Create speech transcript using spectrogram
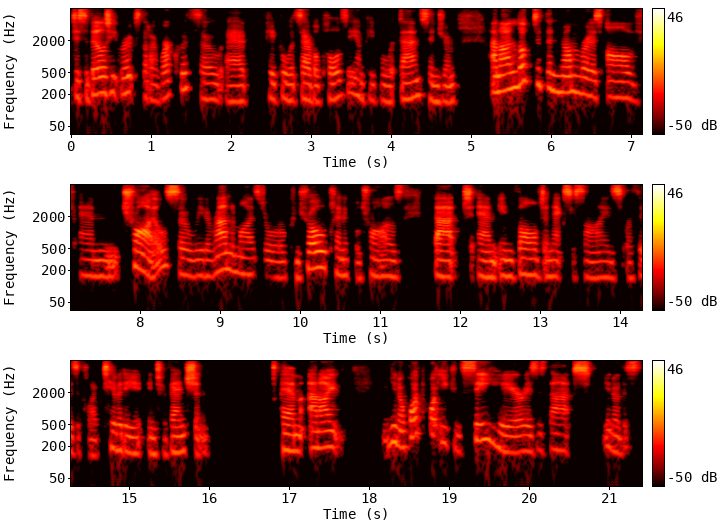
disability groups that I work with, so uh, people with cerebral palsy and people with Down syndrome. And I looked at the numbers of um, trials, so either randomized or controlled clinical trials that um, involved an exercise or physical activity intervention. Um, and I, you know, what, what you can see here is, is that, you know, this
